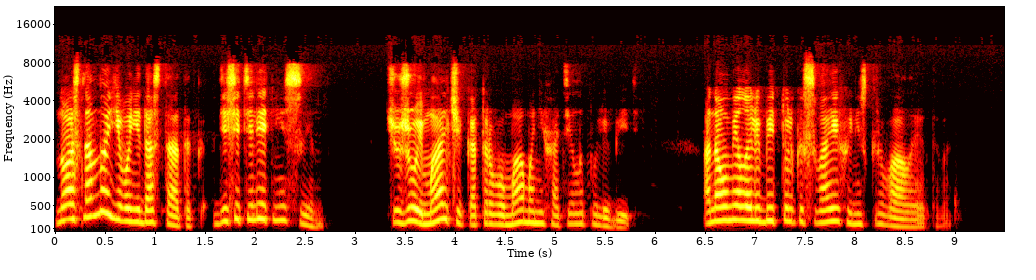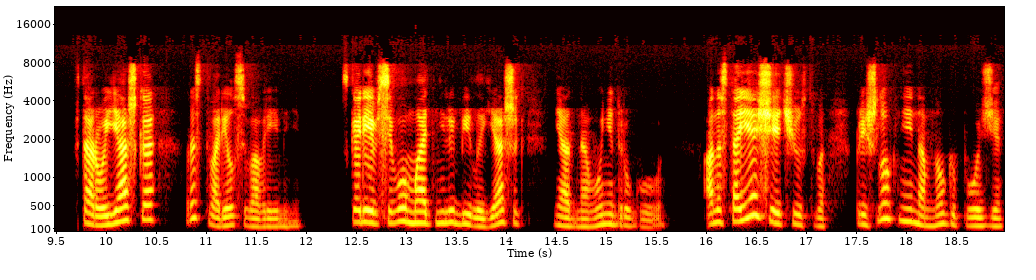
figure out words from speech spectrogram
Но основной его недостаток — десятилетний сын. Чужой мальчик, которого мама не хотела полюбить. Она умела любить только своих и не скрывала этого. Второй Яшка растворился во времени. Скорее всего, мать не любила Яшек ни одного, ни другого. А настоящее чувство пришло к ней намного позже.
